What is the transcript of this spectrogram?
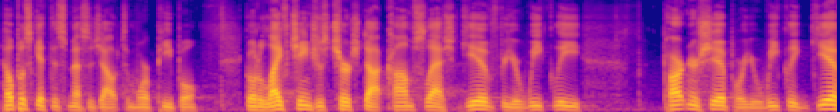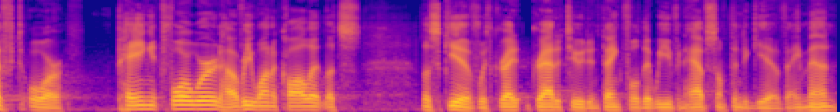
help us get this message out to more people. Go to lifechangerschurch.com slash give for your weekly partnership or your weekly gift or paying it forward, however you want to call it. Let's Let's give with gratitude and thankful that we even have something to give. Amen.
